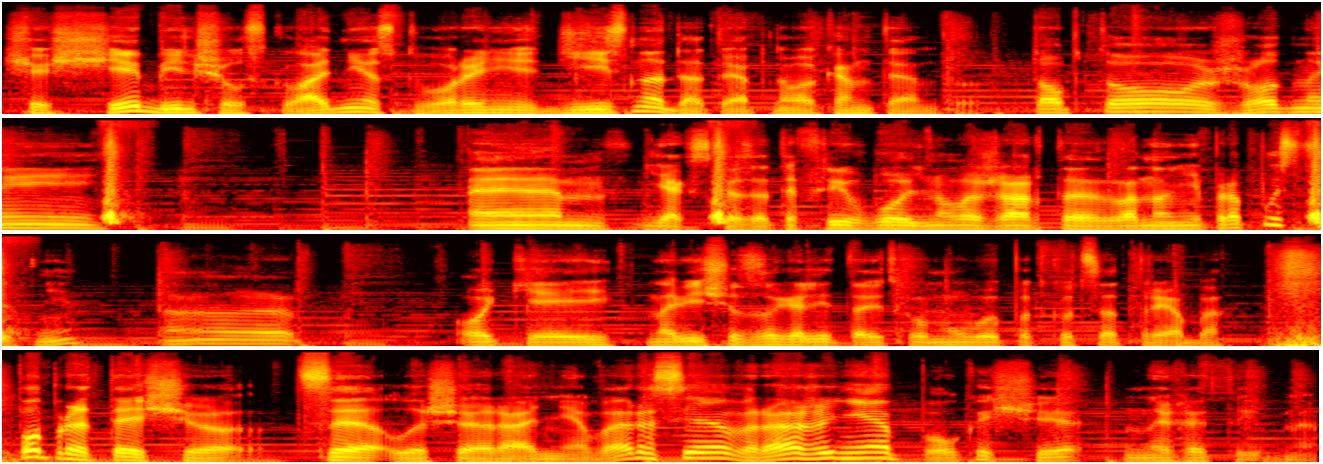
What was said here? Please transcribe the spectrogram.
що ще більше ускладнює створення дійсно дотепного контенту. Тобто жодний, ем, як сказати, фрівольного жарта воно не пропустить, ні? Е, Окей, навіщо взагалі та в такому випадку це треба? Попри те, що це лише рання версія, враження поки ще негативне.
